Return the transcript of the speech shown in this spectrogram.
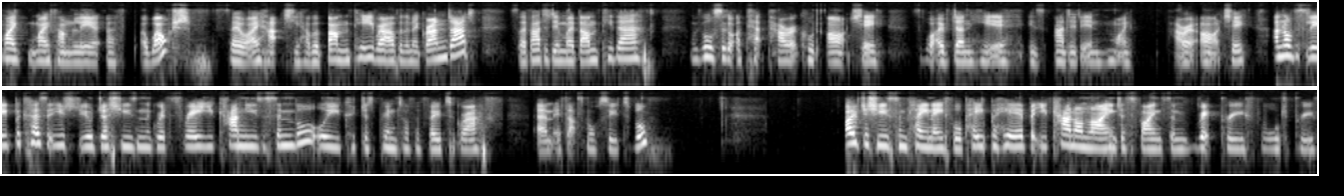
my, my family are, are Welsh. So I actually have a Bampi rather than a grandad. So I've added in my Bampi there. We've also got a pet parrot called Archie. So what I've done here is added in my parrot Archie. And obviously, because you're just using the grid three, you can use a symbol or you could just print off a photograph um, if that's more suitable. I've just used some plain A4 paper here, but you can online just find some rip-proof, waterproof,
